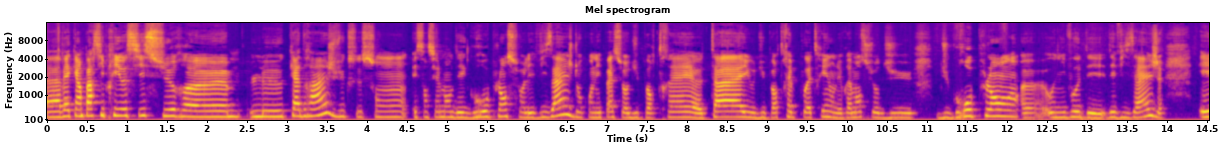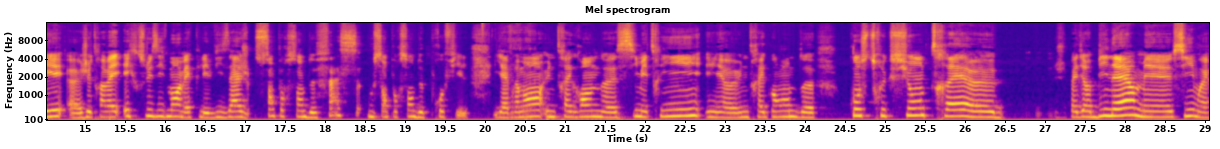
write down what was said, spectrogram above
avec un parti pris aussi sur euh, le cadrage, vu que ce sont essentiellement des gros plans sur les visages, donc on n'est pas sur du portrait euh, taille ou du portrait poitrine, on est vraiment sur du, du gros plan euh, au niveau des, des visages. Et euh, je travaille exclusivement avec les visages 100% de face ou 100% de profil. Il y a vraiment une très grande euh, symétrie et euh, une très grande euh, construction très euh, je vais pas dire binaire, mais si, ouais,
